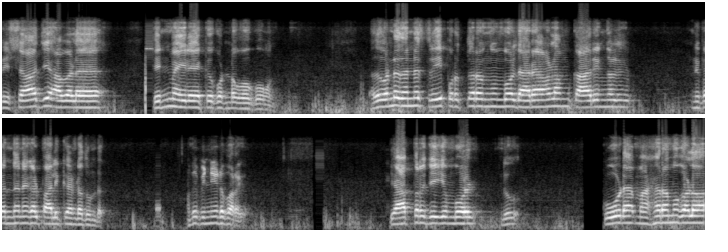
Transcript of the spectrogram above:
പിശാജ് അവളെ തിന്മയിലേക്ക് കൊണ്ടുപോകും. അതുകൊണ്ട് തന്നെ സ്ത്രീ പുറത്തിറങ്ങുമ്പോൾ ധാരാളം കാര്യങ്ങൾ നിബന്ധനകൾ പാലിക്കേണ്ടതുണ്ട്. അത് പിന്നീട് പറയും. യാത്ര ചെയ്യുമ്പോൾ കൂടെ മഹറമുകളോ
